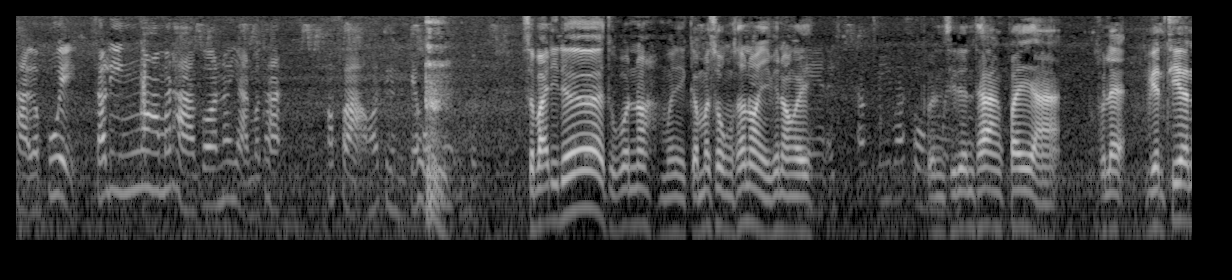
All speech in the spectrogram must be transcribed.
ถ่ายกับปุ้ยสลิงงอมาถ่ายก่อนเนาะหยาดมาทันเขาฝ่าเขาตื่นแกหุ่นสบายดีเด้อทุกคนเนาะมื้อนี้ก็มาส่งซะหน่อยพี่น้องเอ้ย เพิ่นสิเดินทางไปอะพุ่นแหละเวียนเทียน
